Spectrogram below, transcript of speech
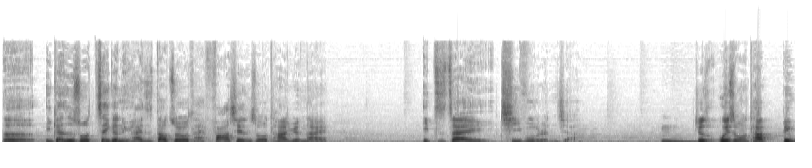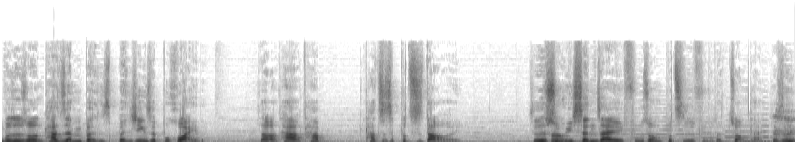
呃，应该是说这个女孩子到最后才发现，说她原来一直在欺负人家。嗯，就是为什么她并不是说她人本本性是不坏的，知道？她她。他只是不知道而已，就是属于身在福中不知福的状态。就是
